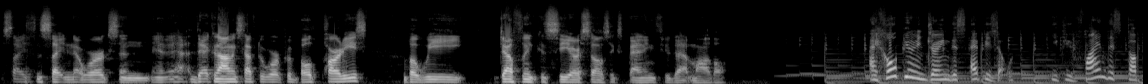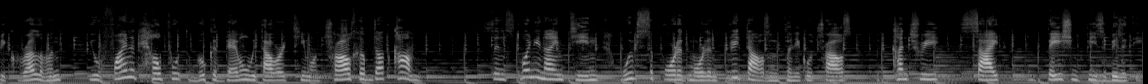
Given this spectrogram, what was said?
sites and site networks, and, and the economics have to work for both parties. But we definitely could see ourselves expanding through that model. I hope you're enjoying this episode. If you find this topic relevant, you'll find it helpful to book a demo with our team on trialhub.com. Since 2019, we've supported more than 3,000 clinical trials with country, site, and patient feasibility.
